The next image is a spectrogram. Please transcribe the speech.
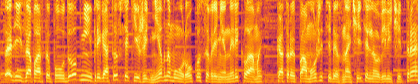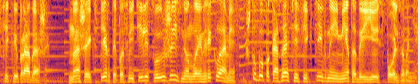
Садись за парту поудобнее и приготовься к ежедневному уроку современной рекламы, который поможет тебе значительно увеличить трафик и продажи. Наши эксперты посвятили свою жизнь онлайн-рекламе, чтобы показать эффективные методы ее использования.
